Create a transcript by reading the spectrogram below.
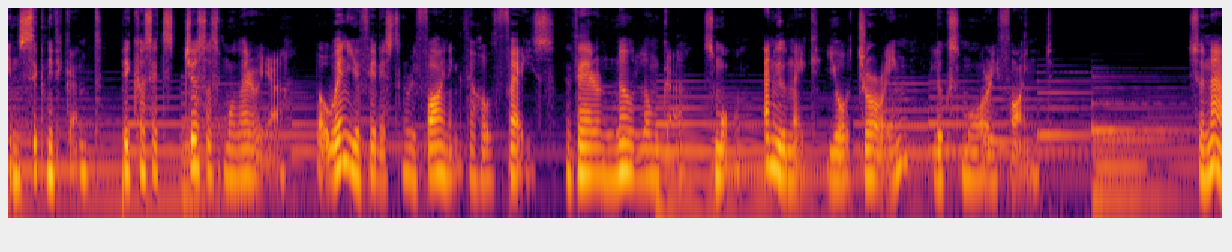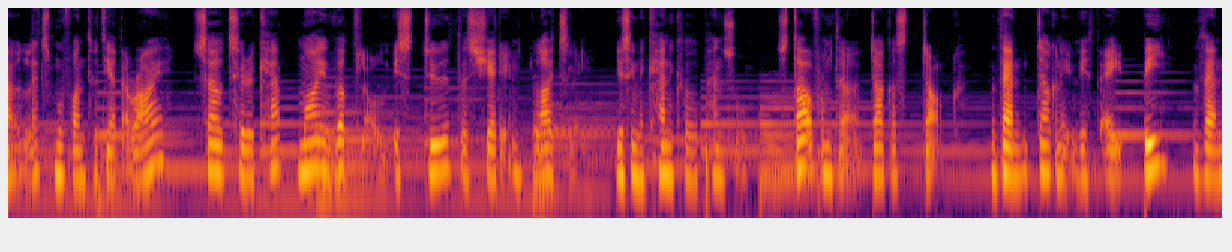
insignificant because it's just a small area, but when you finish refining the whole face, they're no longer small and will make your drawing looks more refined. So now let's move on to the other eye. So to recap, my workflow is do the shading lightly using mechanical pencil. Start from the darkest dark, then darken it with a B, then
